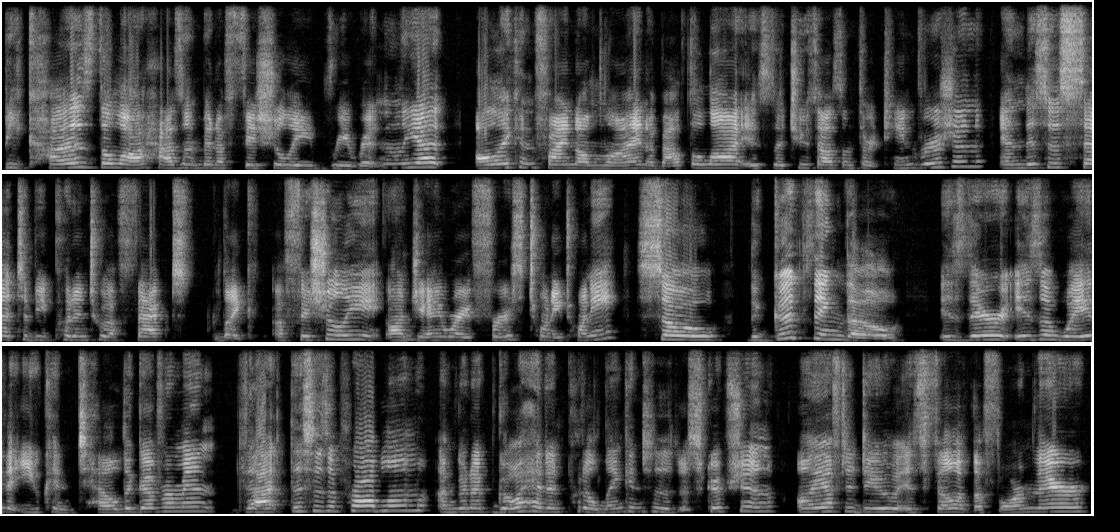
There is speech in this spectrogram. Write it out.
Because the law hasn't been officially rewritten yet, all I can find online about the law is the 2013 version, and this is set to be put into effect like officially on January 1st, 2020. So the good thing though is there is a way that you can tell the government that this is a problem. I'm going to go ahead and put a link into the description. All you have to do is fill out the form there,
